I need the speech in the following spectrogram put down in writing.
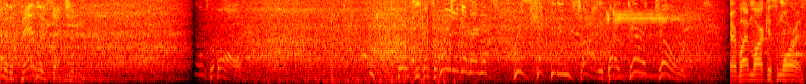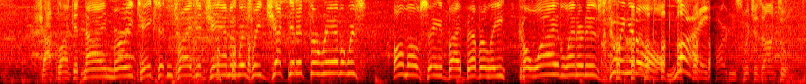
into the family section. The ball. Third defensive rating, and then it's rejected inside by Derrick Jones. There by Marcus Morris. Shot clock at nine. Murray takes it and tried to jam and was rejected at the rim. It was almost saved by Beverley. Kawhi Leonard is doing it all. My Harden switches on to him.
